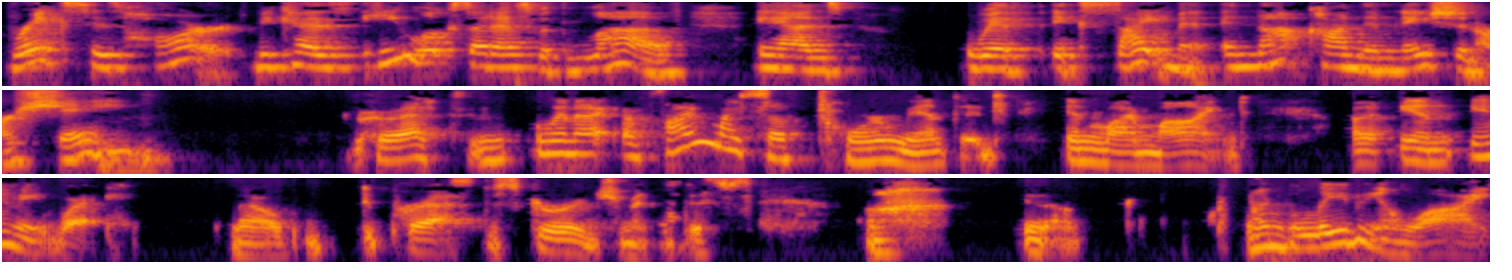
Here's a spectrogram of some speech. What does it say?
breaks His heart because He looks at us with love and with excitement and not condemnation or shame. Correct. When I, I find myself tormented in my mind uh, in any way, you know, depressed, discouragement, this, uh, you know, I'm believing a lie.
